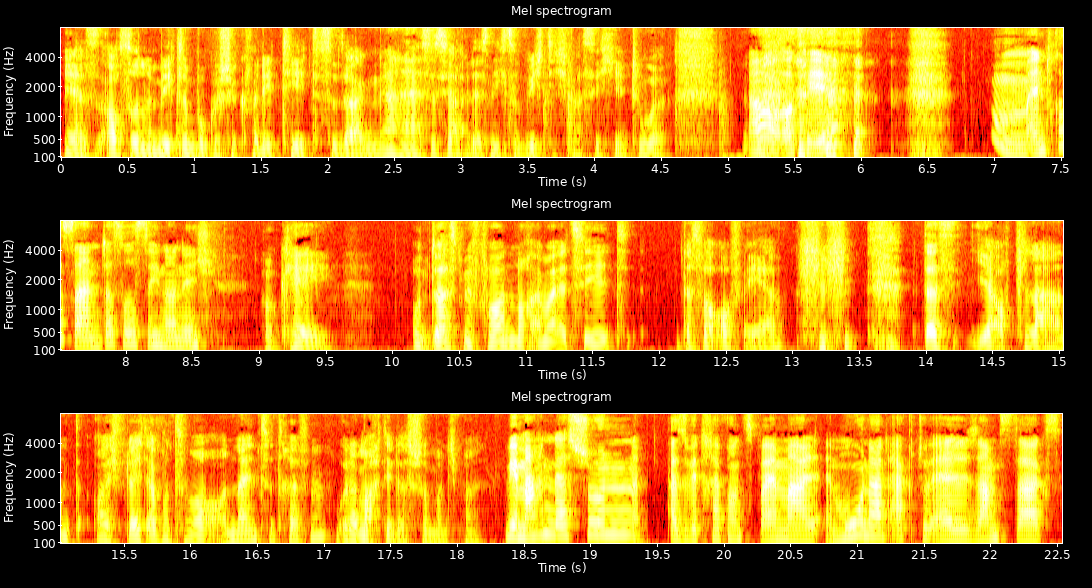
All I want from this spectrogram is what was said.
Ja, es ist auch so eine mecklenburgische Qualität, zu sagen, ja, es ist ja alles nicht so wichtig, was ich hier tue. Oh, okay. hm, interessant, das wusste ich noch nicht. Okay. Und du hast mir vorhin noch einmal erzählt, das war off-air, dass ihr auch plant, euch vielleicht ab und zu mal online zu treffen? Oder macht ihr das schon manchmal? Wir machen das schon. Also wir treffen uns zweimal im Monat aktuell, samstags.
